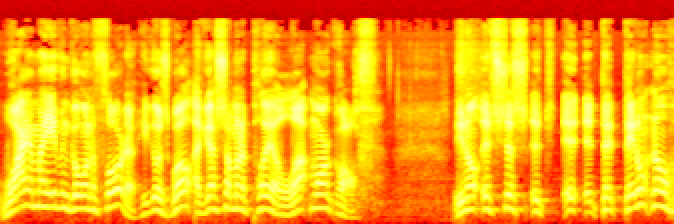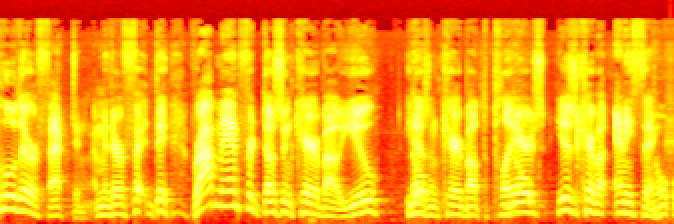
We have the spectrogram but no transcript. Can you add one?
"Why am I even going to Florida?" He goes, "Well, I guess I'm going to play a lot more golf." You know, it's just it's it, it, that they don't know who they're affecting. I mean, they're they, Rob Manfred doesn't care about you. He Nope. doesn't care about the players. He doesn't care about anything. Nope.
